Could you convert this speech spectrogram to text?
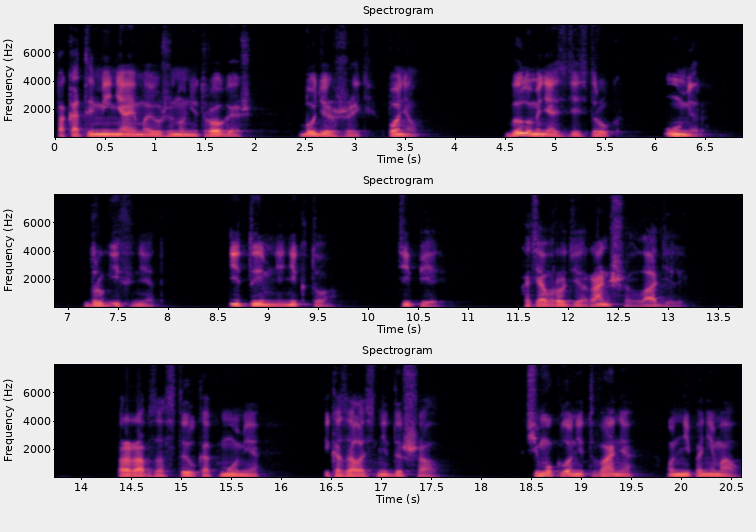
Пока ты меня и мою жену не трогаешь, будешь жить, понял? Был у меня здесь друг. Умер. Других нет. И ты мне никто. Теперь. Хотя вроде раньше ладили. Прораб застыл, как мумия, и, казалось, не дышал. К чему клонит Ваня, он не понимал.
